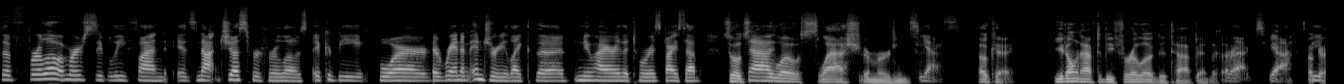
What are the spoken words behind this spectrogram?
The Furlough Emergency Relief Fund is not just for furloughs. It could be for a random injury, like the new hire that tore his bicep. So it's that, furlough slash emergency. Yes. Okay. You don't have to be furloughed to tap into that. Correct. Yeah. Okay.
